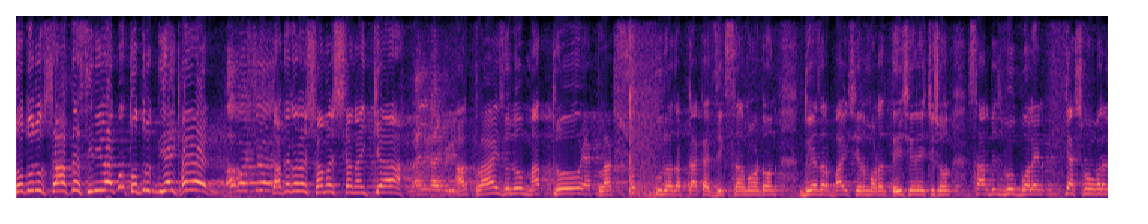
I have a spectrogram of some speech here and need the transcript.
যতটুক চাতে চিনি লাগবে ততটুক দিয়াই খায়েন অবশ্যই। তাতে কোনো সমস্যা নাই ক্যা? আর প্রাইজ হলো মাত্র এক লাখ সত্তর হাজার টাকা জিক্সার মনোটন দুই হাজার বাইশের মডেল তেইশের রেজিস্ট্রেশন সার্ভিস বুক বলেন ক্যাশ মেমো বলেন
